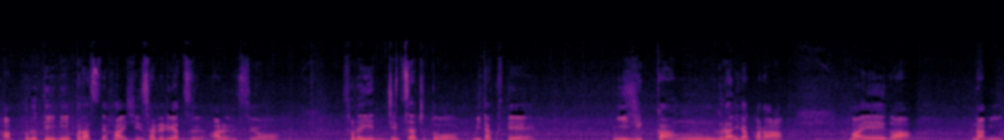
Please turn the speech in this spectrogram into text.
AppleTV プラスで配信されるやつあるんですよ。それ実はちょっと見たくて2時間ぐらいだからまあ映画並み？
